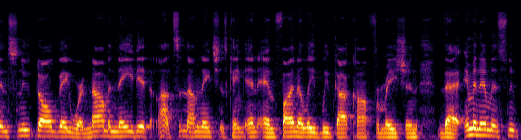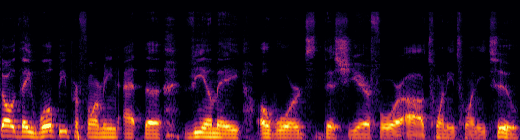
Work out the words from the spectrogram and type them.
and Snoop Dogg they were nominated. Lots of nominations came in, and finally we've got confirmation that Eminem and Snoop Dogg they will be performing at the VMA Awards this year for uh, 2022.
